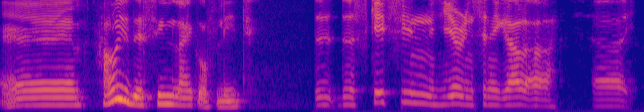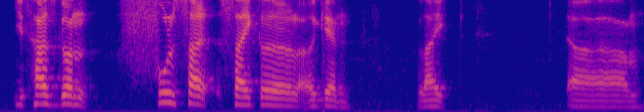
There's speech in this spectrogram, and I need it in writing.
Um, how is the scene like of late? The the skate scene here in Senegal, uh, uh, it has gone full cycle again. Like um,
